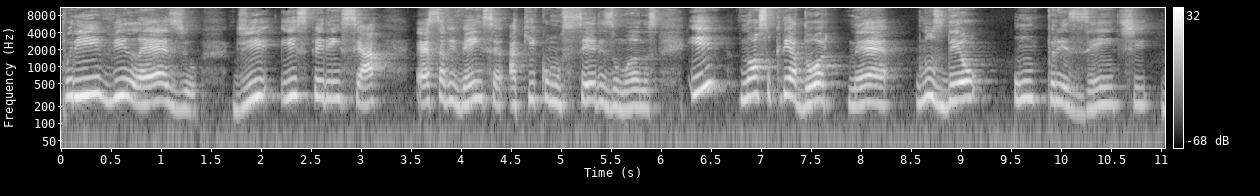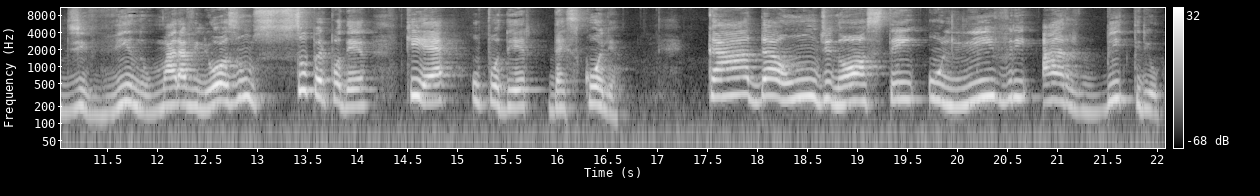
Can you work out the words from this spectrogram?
privilégio de experienciar essa vivência aqui como seres humanos e nosso criador, né, nos deu um presente divino, maravilhoso, um superpoder que é o poder da escolha. Cada um de nós tem o livre arbítrio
